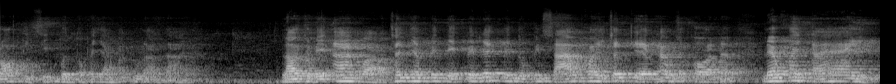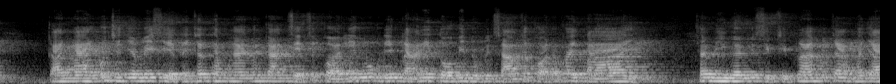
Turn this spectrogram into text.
ร้องติดสินบนตัวพยามัจจุราชได้เราจะไปอ้างว่า ฉันยังเป็นเด็กเป็นเล็กเป็นหนุ่มเป็นสาวค่อยฉันแก่เท่าซะก่อนนะแล้วค่อยตาย การงานของฉันยังไม่เสร็จแต่ฉันทำงานทำการเสร็จซะก่อนเลี้ยงลูกเลี้ยงหลานให้โตเป็นหนุ่มเป็นสาวซะก่อนแล้วค่อยตายฉันมีเงินเป็นสิบสิบล้านไปจ้างพญา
